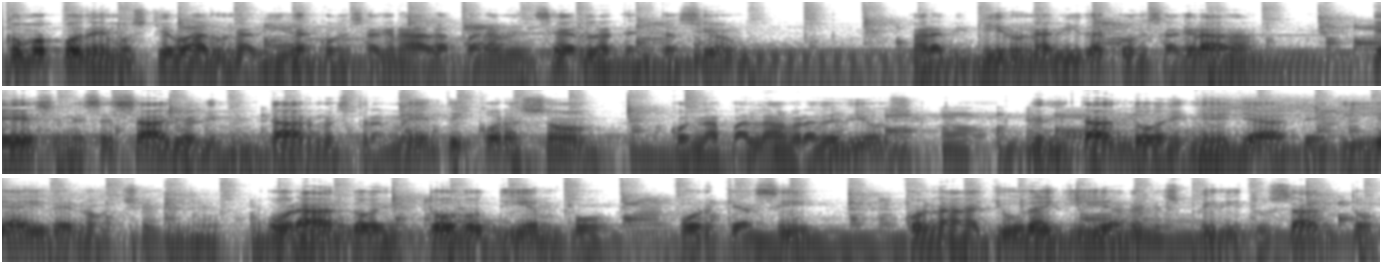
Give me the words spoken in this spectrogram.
¿Cómo podemos llevar una vida consagrada para vencer la tentación? Para vivir una vida consagrada es necesario alimentar nuestra mente y corazón con la palabra de Dios meditando en ella de día y de noche, orando en todo tiempo, porque así, con la ayuda y guía del Espíritu Santo,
